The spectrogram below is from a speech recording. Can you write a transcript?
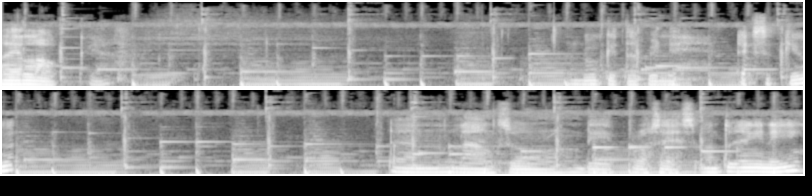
relock ya. Lalu kita pilih execute dan langsung diproses. Untuk yang ini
